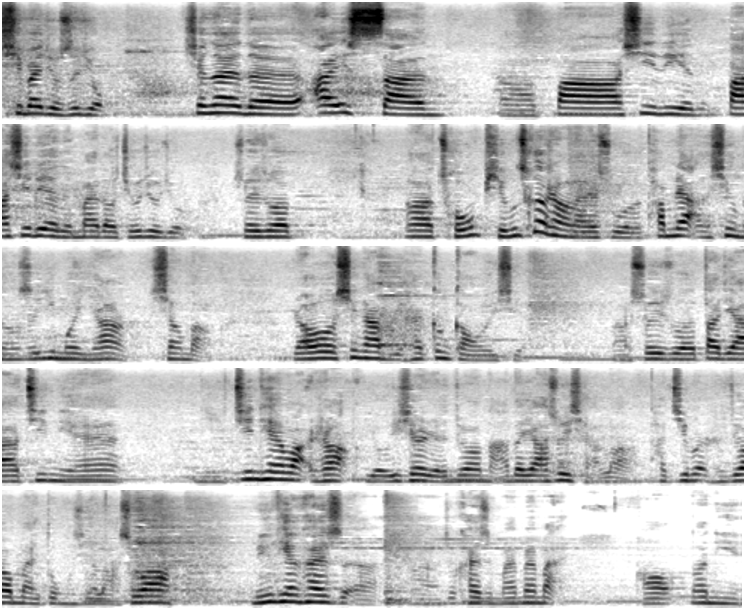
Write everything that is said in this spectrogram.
，799，现在的 i3。啊，八系列八系列的卖到九九九，所以说，啊，从评测上来说，他们俩的性能是一模一样的，相当，然后性价比还更高一些。啊，所以说大家今年，你今天晚上有一些人就要拿到压岁钱了，他基本上就要买东西了，是吧？明天开始啊，就开始买买买。好，那你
